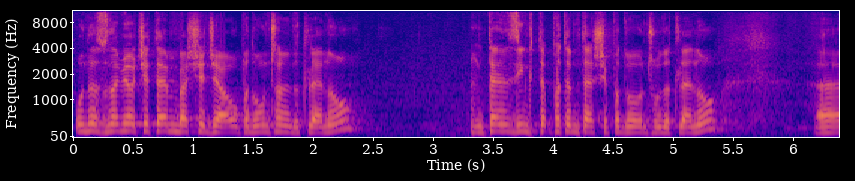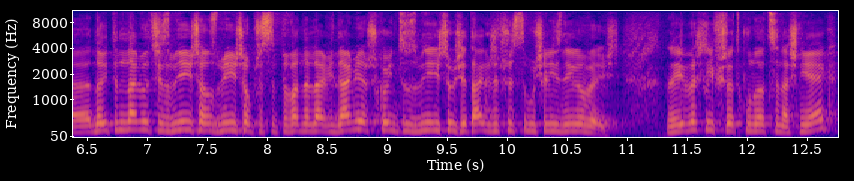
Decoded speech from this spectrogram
U nas w namiocie Temba siedział podłączony do tlenu. Tenzing te, potem też się podłączył do tlenu. E, No i ten namiot się zmniejszał, zmniejszał, przesypywany lawinami, aż w końcu zmniejszył się tak, że wszyscy musieli z niego wyjść. No i weszli w środku nocy na śnieg.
